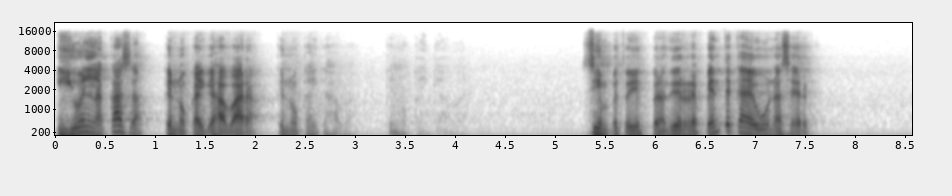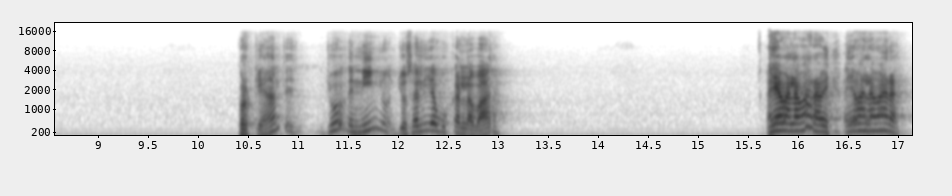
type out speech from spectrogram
Y yo en la casa, que no caiga a vara, que no caiga a vara, que no caiga a vara. Siempre estoy esperando y de repente cae una cerca. Porque antes, yo de niño, yo salía a buscar la vara. Allá va la vara, allá va la vara.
